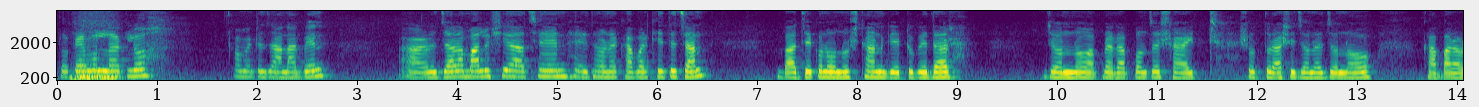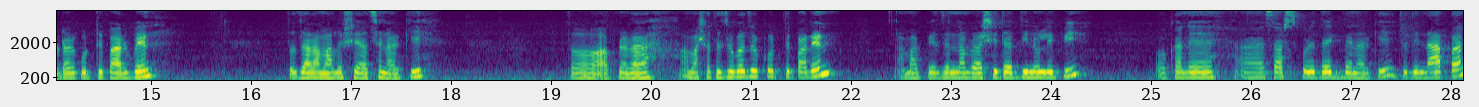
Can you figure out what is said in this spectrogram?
তো কেমন লাগল? কমেন্টে জানাবেন। আর যারা মালয়েশিয়া আছেন, এই ধরনের খাবার খেতে চান বা যে কোনো অনুষ্ঠান গেট টুগেদার জন্য আপনারা পঞ্চাশ, ষাট, সত্তর, আশি জনের জন্য খাবার অর্ডার করতে পারবেন। তো যারা মালয়েশিয়া আছেন আর কি, তো আপনারা আমার সাথে যোগাযোগ করতে পারেন। আমার পেজের নাম রাশিদার দিনলিপি। ওখানে সার্চ করে দেখবেন আর কি। যদি না পান,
